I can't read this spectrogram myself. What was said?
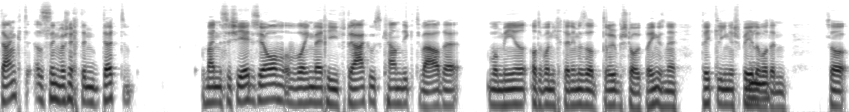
gedacht, also sind wahrscheinlich dann dort, ich meine, es ist jedes Jahr, wo irgendwelche Verträge ausgehändigt werden, wo mir, oder wo ich dann immer so drüber stolper, irgendwie so eine Drittlinienspieler, mhm. wo dann so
